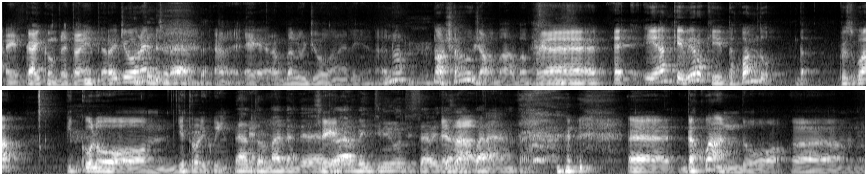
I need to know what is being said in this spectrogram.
hai, hai completamente ragione. Eh, eh, ero bello giovane lì. Eh, no, no ce l'avevo già la barba. Perché è, è, anche vero che da quando... Da, questo qua piccolo mm, dietro le quinte. Tanto ormai abbiamo detto, sì. 20 minuti, stare già esatto. a 40. eh, da quando... Um,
